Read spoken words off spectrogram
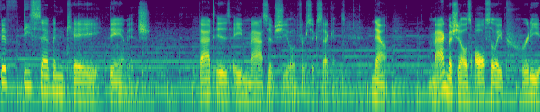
57k damage. That is a massive shield for 6 seconds. Now, Magma Shell is also a pretty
